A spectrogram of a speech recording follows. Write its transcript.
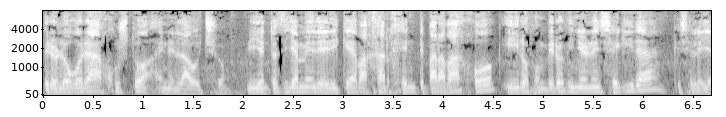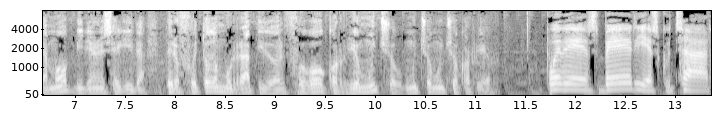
pero luego era justo en el A8. Y entonces ya me dediqué a bajar gente para abajo y los bomberos vinieron enseguida, que se le llamó, vinieron enseguida. Pero fue todo muy rápido, el fuego corrió mucho, mucho, mucho corrió. Puedes ver y escuchar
